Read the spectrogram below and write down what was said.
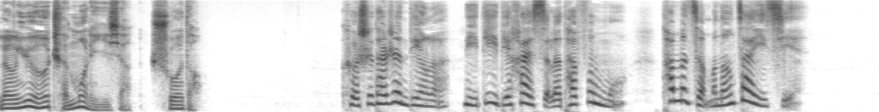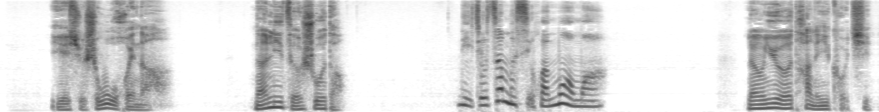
冷月娥沉默了一下，说道：“可是他认定了你弟弟害死了他父母，他们怎么能在一起？”也许是误会呢，南离泽说道。“你就这么喜欢默默？”冷月娥叹了一口气，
